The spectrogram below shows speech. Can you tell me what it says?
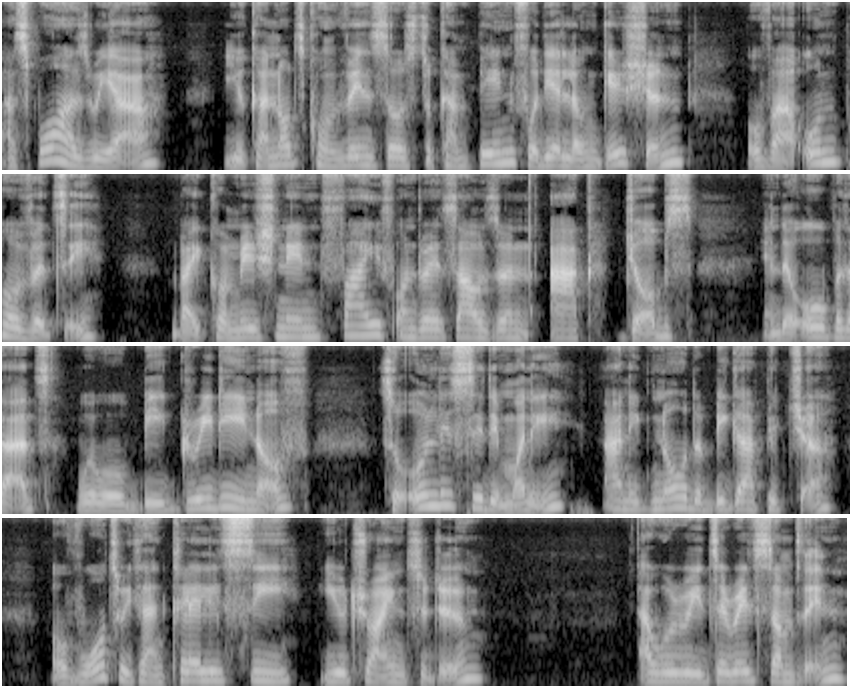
as poor as we are, you cannot convince us to campaign for the elongation of our own poverty by commissioning 500,000 ARC jobs in the hope that we will be greedy enough to only see the money and ignore the bigger picture of what we can clearly see you trying to do. I will reiterate something,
